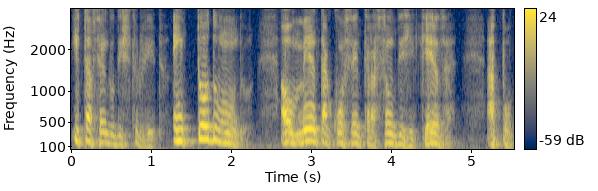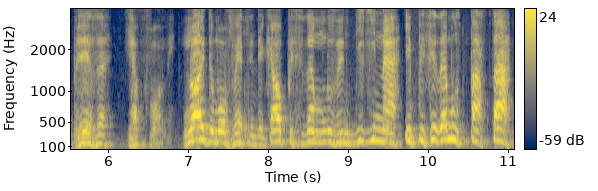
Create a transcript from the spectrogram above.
está sendo destruído. Em todo o mundo, aumenta a concentração de riqueza, a pobreza e a fome. Nós do movimento sindical precisamos nos indignar e precisamos passar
